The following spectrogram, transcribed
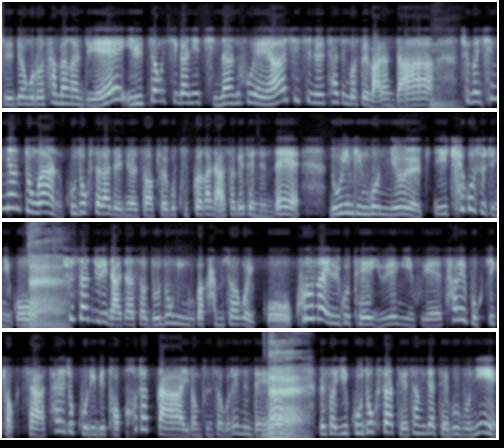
질병으로 사망한 뒤에 일정 시간이 지난 후에야 시신을 찾은 것을 말한다. 음. 최근 10년 동안 고독사가 늘면서 결국 국가가 나서게 됐는데 노인 빈곤율 이 최고 수준이고 네. 출산율이 낮아서 노동 인구가 감소하고 있고 코로나19 대유행 이후에 사회 복지 격차, 사회적 고립이 더 커졌다 이런 분석을 했는데요. 네. 그래서 이 고독사 대상자 대부분이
